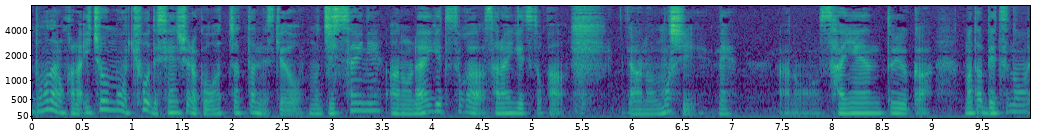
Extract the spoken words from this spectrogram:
どうなのかな？一応もう今日で千秋楽終わっちゃったんですけどもう実際ねあの来月とか再来月とかあのもしねあの再演というかまた別の、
